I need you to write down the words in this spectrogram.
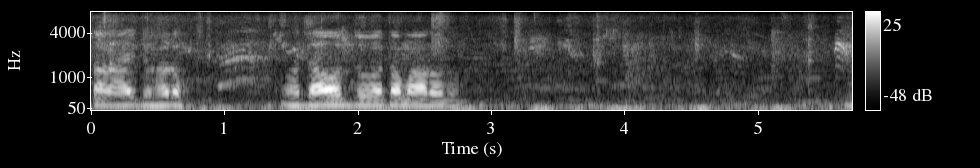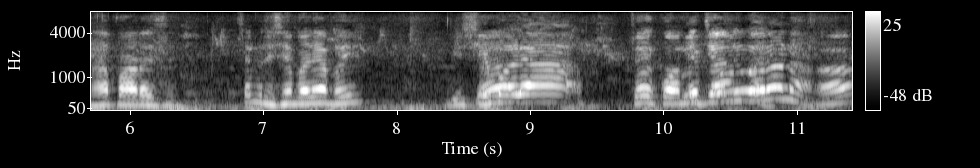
તને આવી જો હડો વધાવો જ જોવે તમારો તો. ના પાડે છે. કેમ રીસે બળ્યા ભાઈ? વિશે? પડ્યા. ચોય કોમેન્ટ ચાલુ કરો ને. હા.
